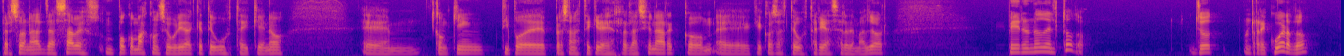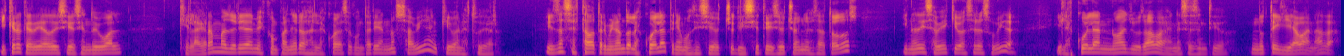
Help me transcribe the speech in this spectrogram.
persona, ya sabes un poco más con seguridad qué te gusta y qué no, eh, con quién tipo de personas te quieres relacionar, con eh, qué cosas te gustaría hacer de mayor, pero no del todo. Yo recuerdo, y creo que a día de hoy sigue siendo igual, que la gran mayoría de mis compañeros en la escuela secundaria no sabían que iban a estudiar. Y ya se estaba terminando la escuela, teníamos 18, 17, 18 años ya todos, y nadie sabía qué iba a hacer de su vida. Y la escuela no ayudaba en ese sentido, no te guiaba a nada.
